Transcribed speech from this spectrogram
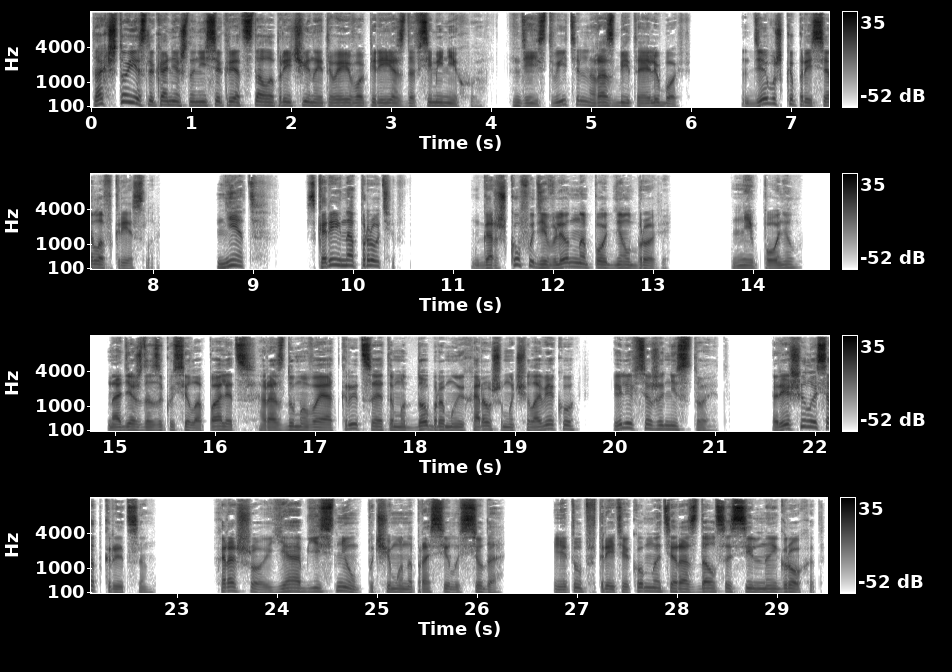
Так что, если, конечно, не секрет стало причиной твоего переезда в Семениху? Действительно, разбитая любовь. Девушка присела в кресло. Нет, скорее напротив. Горшков удивленно поднял брови. «Не понял». Надежда закусила палец, раздумывая, открыться этому доброму и хорошему человеку или все же не стоит. Решилась открыться. «Хорошо, я объясню, почему напросилась сюда». И тут в третьей комнате раздался сильный грохот.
